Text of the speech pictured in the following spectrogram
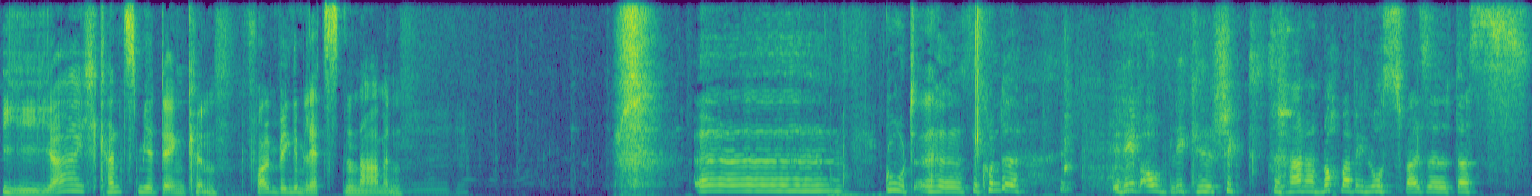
Ja, ich kann's mir denken. Vor allem wegen dem letzten Namen. Äh, gut, äh, Sekunde. In dem Augenblick schickt Hana nochmal wen los, weil sie das,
